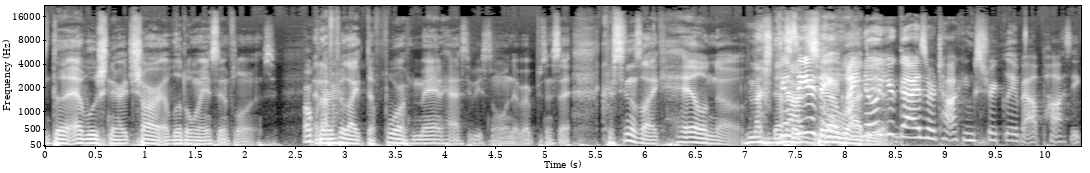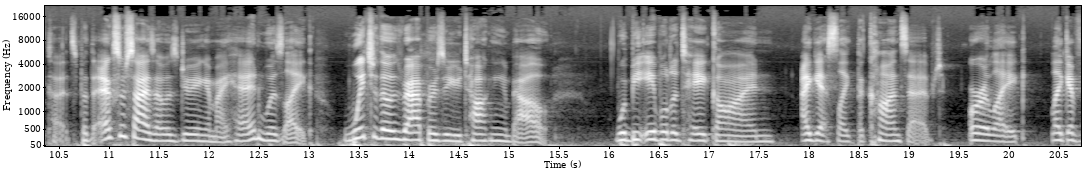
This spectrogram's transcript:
the evolutionary chart of Little Wayne's influence. Okay. And I feel like the fourth man has to be someone that represents that. Christina's like, hell no. That's Not a here's the thing, I know idea. you guys are talking strictly about posse cuts, but the exercise I was doing in my head was like, which of those rappers are you talking about would be able to take on, I guess, like the concept or like, like if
